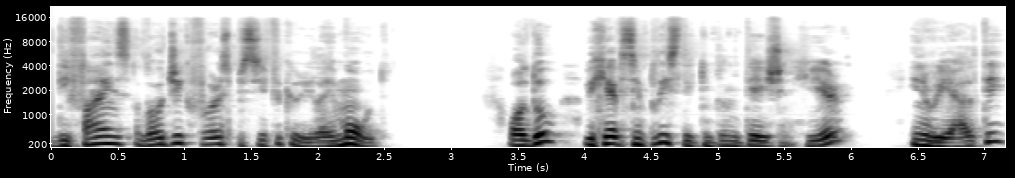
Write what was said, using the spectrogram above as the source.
defines logic for a specific relay mode. Although we have simplistic implementation here, in reality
